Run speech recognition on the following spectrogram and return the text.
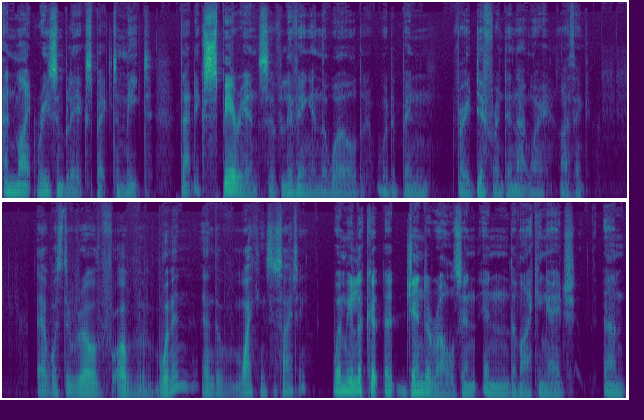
and might reasonably expect to meet. That experience of living in the world would have been very different in that way, I think. Uh, was the role for, of women in the Viking society? When we look at, at gender roles in, in the Viking Age, um,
